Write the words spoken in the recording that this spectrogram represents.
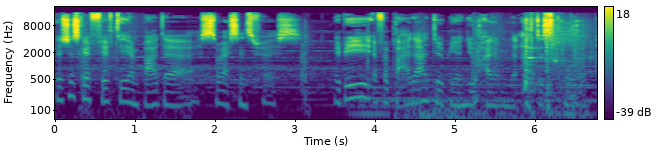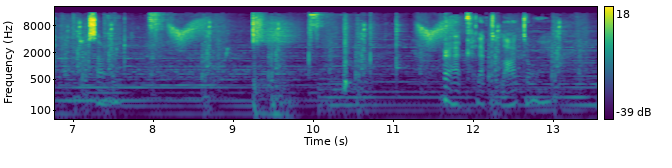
Let's just get 50 and buy the soul essence first. Maybe if I buy that, there'll be a new item in the after school or something. I collect a lot, don't we?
